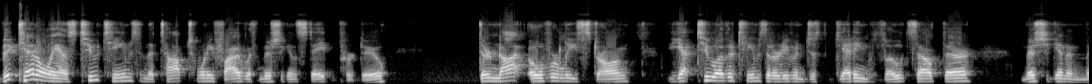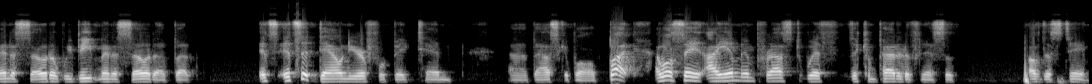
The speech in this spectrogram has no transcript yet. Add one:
Big Ten only has two teams in the top 25 with Michigan State and Purdue. They're not overly strong. You got two other teams that are even just getting votes out there Michigan and Minnesota. We beat Minnesota, but it's it's a down year for Big Ten uh, basketball. But I will say I am impressed with the competitiveness of, of this team.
